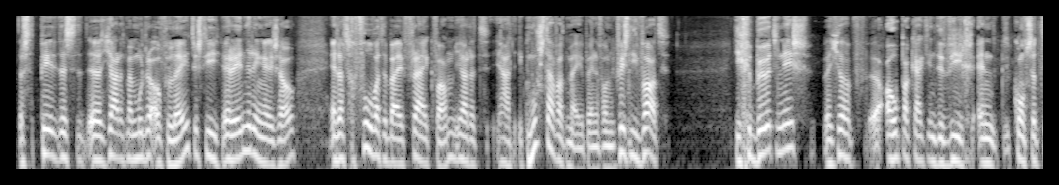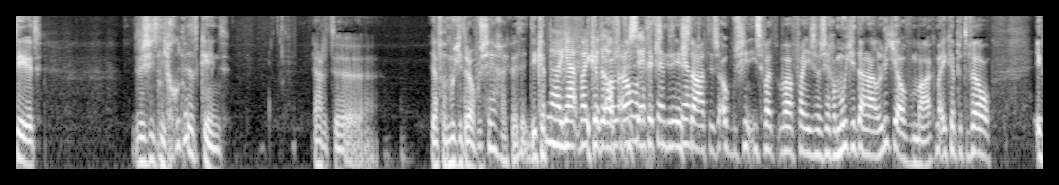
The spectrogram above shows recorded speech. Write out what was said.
Dat is, het, peri- dat is het, eh, het jaar dat mijn moeder overleed. Dus die herinneringen en zo. En dat gevoel wat erbij vrij kwam. Ja, dat, ja, ik moest daar wat mee op een of andere manier. Ik wist niet wat. Die gebeurtenis. Weet je wel, opa kijkt in de wieg en constateert... er is iets niet goed met het kind. Ja, dat... eh, ja, wat moet je erover zeggen? Ik, weet het. ik heb, Nou ja, wat ik je heb een erover andere gezegd tekst die erin ja. staat... is ook misschien iets wat, waarvan je zou zeggen... moet je daar nou een liedje over maken? Maar ik heb het wel... Ik,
